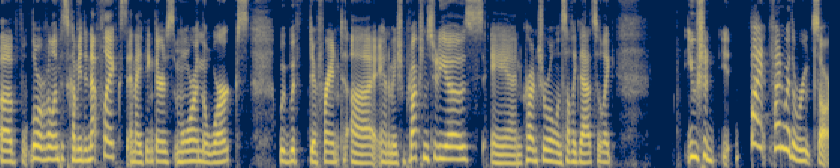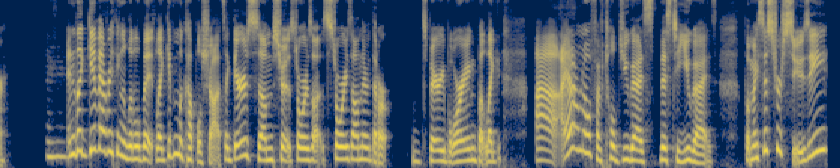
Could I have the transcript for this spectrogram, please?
of Lore of Olympus coming to Netflix, and I think there's more in the works with, with different uh, animation production studios and Crunchyroll and stuff like that. So like, you should find find where the roots are Mhm. and like give everything a little bit like give them a couple shots. Like there's some sh- stories stories on there that are it's very boring but like uh, i don't know if i've told you guys this to you guys but my sister susie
